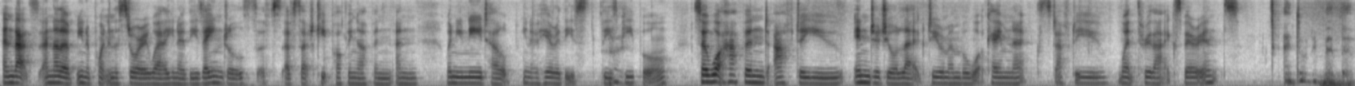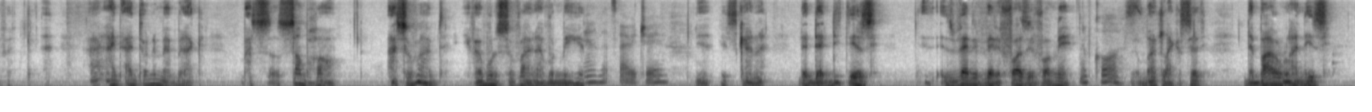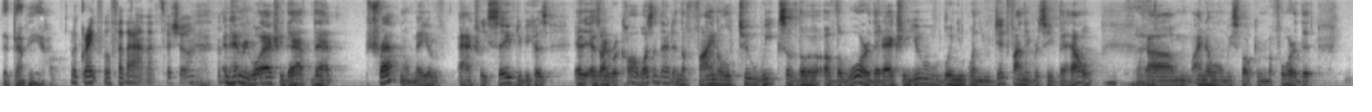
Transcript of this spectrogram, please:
And that's another, you know, point in the story where, you know, these angels of, of such keep popping up and, and when you need help, you know, here are these these people. So what happened after you injured your leg? Do you remember what came next after you went through that experience? I don't remember. Uh, I, I, I don't remember. Like, but somehow I survived. If I wouldn't survive, I wouldn't be here. Yeah, that's very true. Yeah, it's kind of the, the details is very very fuzzy for me. Of course. But like I said, the bottom line is that I'm here. We're grateful for that, that's for sure. And Henry, well, actually, that that shrapnel may have actually saved you because, as I recall, wasn't that in the final two weeks of the of the war that actually you, when you when you did finally receive the help, Right. um, I know when we've spoken before that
